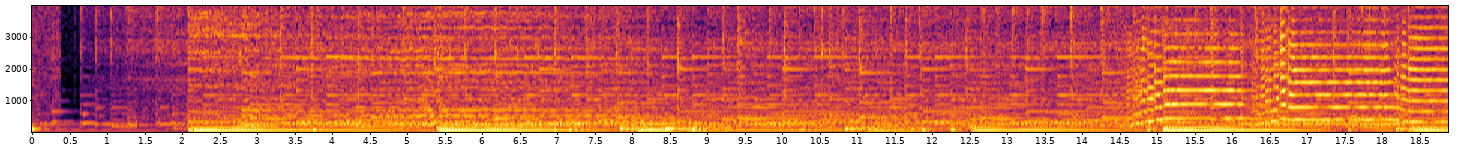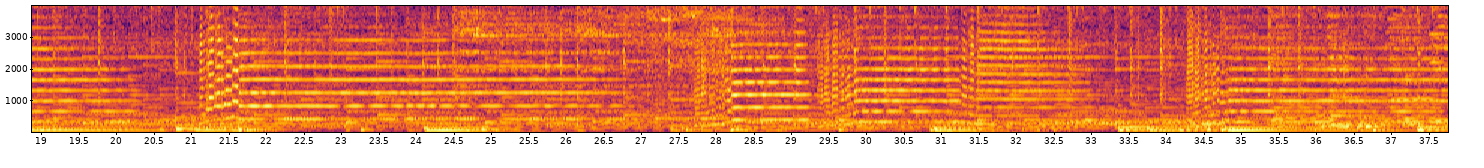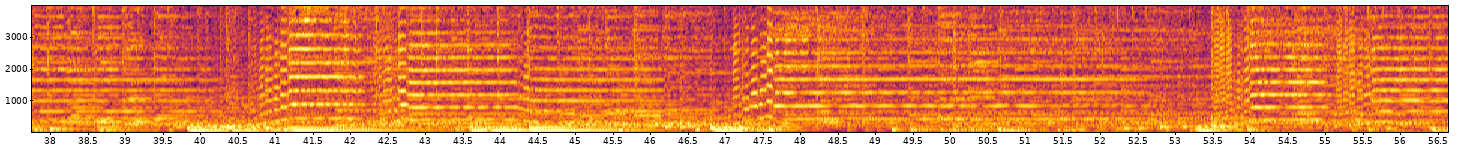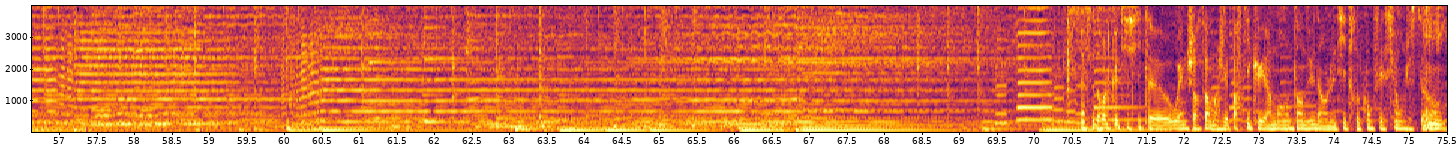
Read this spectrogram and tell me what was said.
C'est drôle que tu cites euh, Wayne Shorter. Moi, je l'ai particulièrement entendu dans le titre Confession, justement. Mhm.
